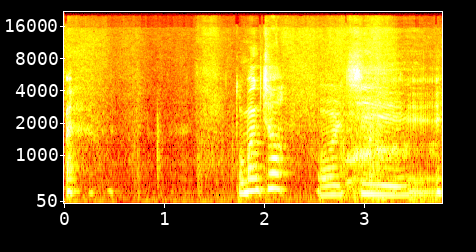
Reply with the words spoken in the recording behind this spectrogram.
도망쳐. 옳지.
